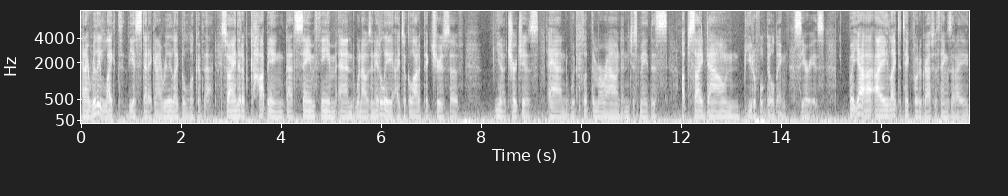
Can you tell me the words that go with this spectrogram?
And I really liked the aesthetic and I really liked the look of that. So I ended up copying that same theme. And when I was in Italy, I took a lot of pictures of you know churches and would flip them around and just made this upside down beautiful building series but yeah I, I like to take photographs of things that i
